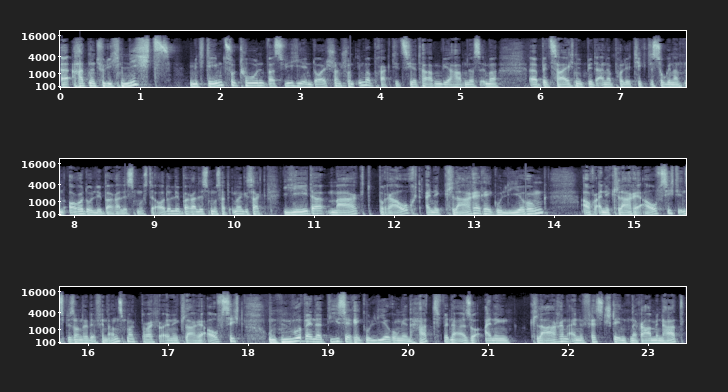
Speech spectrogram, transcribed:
äh, hat natürlich nichts mit dem zu tun, was wir hier in Deutschland schon immer praktiziert haben. Wir haben das immer äh, bezeichnet mit einer Politik des sogenannten Ordoliberalismus. Der Ordoliberalismus hat immer gesagt, jeder Markt braucht eine klare Regulierung, auch eine klare Aufsicht, insbesondere der Finanzmarkt braucht eine klare Aufsicht. Und nur wenn er diese Regulierungen hat, wenn er also einen klaren, einen feststehenden Rahmen hat,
